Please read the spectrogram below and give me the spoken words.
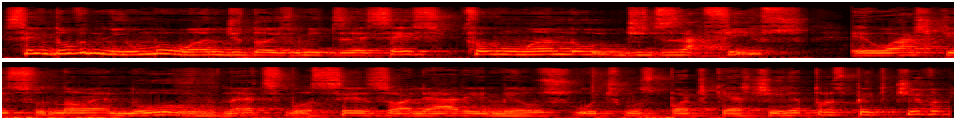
Sem dúvida nenhuma, o ano de 2016 foi um ano de desafios eu acho que isso não é novo, né? Se vocês olharem meus últimos podcasts de retrospectiva,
